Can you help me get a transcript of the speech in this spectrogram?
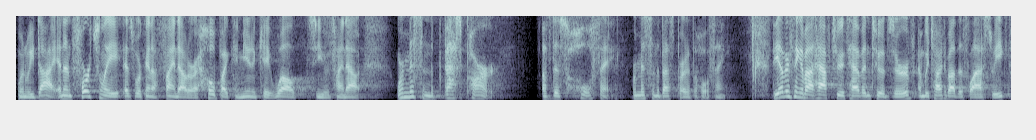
when we die. And unfortunately, as we're going to find out, or I hope I communicate well so you would find out, we're missing the best part of this whole thing. We're missing the best part of the whole thing. The other thing about half truth heaven to observe, and we talked about this last week,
